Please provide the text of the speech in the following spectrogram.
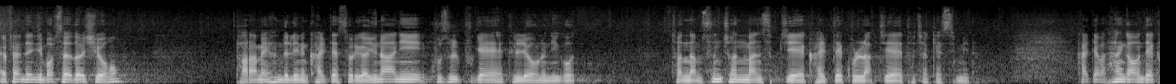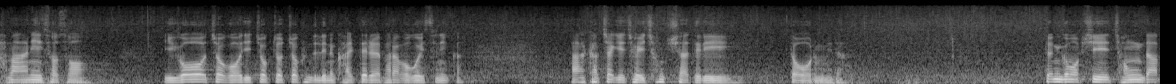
FM 댕진 벌써 8시 호 바람에 흔들리는 갈대 소리가 유난히 구슬프게 들려오는 이곳 전남 순천만 습지의 갈대 군락지에 도착했습니다. 갈대밭 한가운데 가만히 서서 이곳저곳 이쪽 저쪽 흔들리는 갈대를 바라보고 있으니까 아 갑자기 저희 청취자들이 떠오릅니다. 뜬금없이 정답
